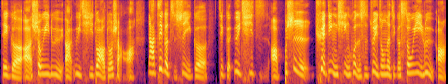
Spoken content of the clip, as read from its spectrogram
这个啊收益率啊预期多少多少啊？那这个只是一个这个预期值啊，不是确定性或者是最终的这个收益率啊。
